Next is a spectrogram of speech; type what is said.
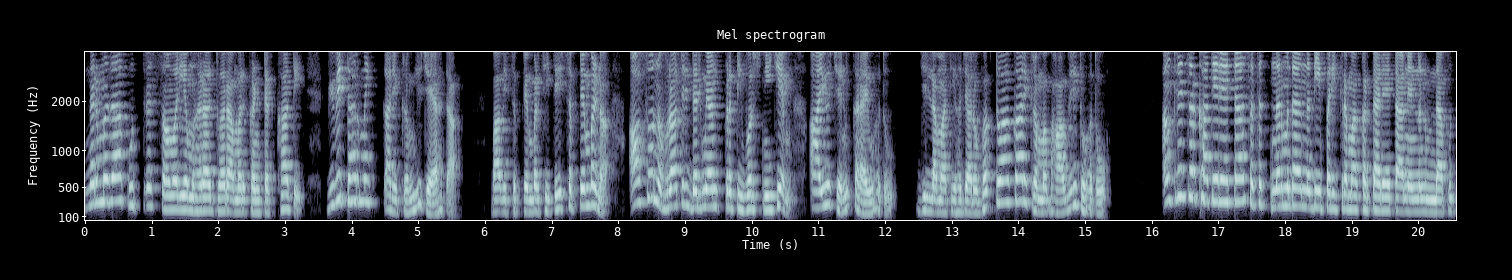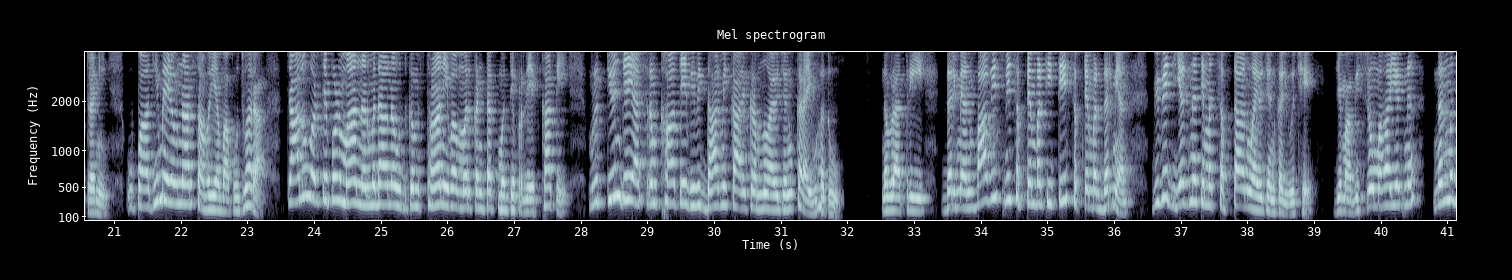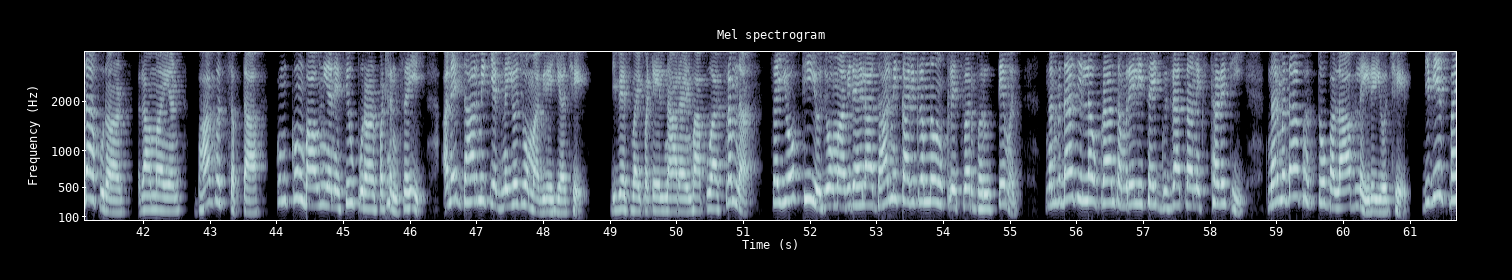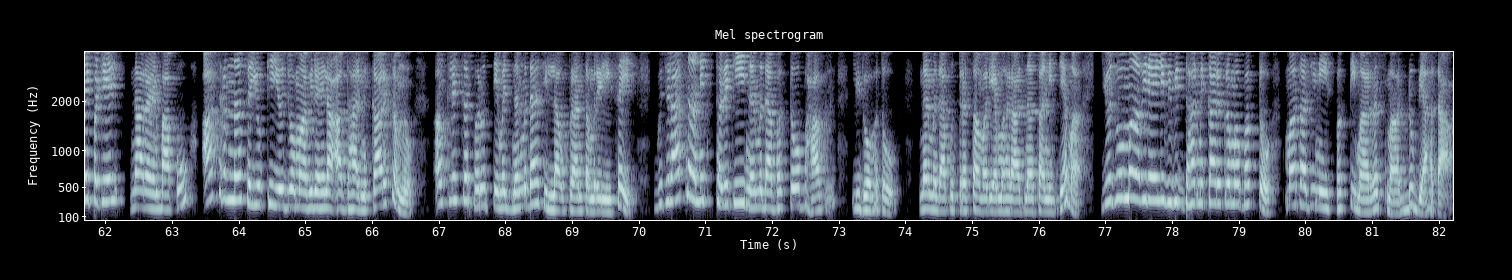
નર્મદા પુત્ર સાંવરિયા મહારાજ દ્વારા અમરકંટક ખાતે વિવિધ ધાર્મિક કાર્યક્રમ યોજાયા હતા. બાવીસ સપ્ટેમ્બરથી ત્રીસ સપ્ટેમ્બરના આસો નવરાત્રી દરમિયાન પ્રતિવર્ષની જેમ આયોજન કરાયું હતું. જિલ્લામાંથી હજારો ભક્તો આ કાર્યક્રમમાં ભાગ લીધો હતો. અંકલેશ્વર ખાતે રહેતા સતત નર્મદા નદી પરિક્રમા કરતા રહેતા અને નર્મદા પુત્રની ઉપાધિ મેળવનાર સાંવરિયા બાપુ દ્વારા ચાલુ વર્ષે પણ માં નર્મદાના ઉદ્ગમ સ્થાન એવા મરકંટક મધ્યપ્રદેશ ખાતે મૃત્યુંજય આશ્રમ ખાતે વિવિધ ધાર્મિક કાર્યક્રમનું આયોજન કરાયું હતું. નવરાત્રી દરમિયાન બાવીસમી સપ્ટેમ્બરથી ત્રીસ સપ્ટેમ્બર દરમિયાન વિવિધ યજ્ઞ તેમજ સપ્તાહનું આયોજન કર્યું છે, જેમાં વિષ્ણુ મહાયજ્ઞ, નર્મદા પુરાણ, રામાયણ, ભાગવત સપ્તાહ, કુમકુમ બાવની અને શિવ પુરાણ પઠન સહિત અનેક ધાર્મિક યજ્ઞ યોજવામાં આવી રહ્યા છે. દિવેશભાઈ પટેલ, નારાયણ બાપુ આશ્રમના સહયોગથી યોજવામાં આવી રહેલા ધાર્મિક કાર્યક્રમનો અંકલેશ્વર ભરૂચ તેમજ નર્મદા જિલ્લા ઉપરાંત અમરેલી સહિત ગુજરાતના અનેક સ્થળેથી નર્મદા ભક્તો લાભ લઈ રહ્યો છે. દિવ્યેશભાઈ પટેલ, નારાયણ બાપુ આશ્રમના સહયોગથી યોજવામાં આવી રહેલા આ ધાર્મિક કાર્યક્રમનો અંકલેશ્વર ભરૂચ તેમજ નર્મદા જિલ્લા ઉપરાંત અમરેલી સહિત ગુજરાતના અનેક સ્થળેથી નર્મદા ભક્તો ભાગ લીધો હતો. નર્મદા પુત્ર સાંવરિયા મહારાજના સાનિધ્યમાં યોજવામાં આવી રહેલી વિવિધ ધાર્મિક કાર્યક્રમો ભક્તો માતાજીની ભક્તિમાં રસમાં ડૂબ્યા હતા.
